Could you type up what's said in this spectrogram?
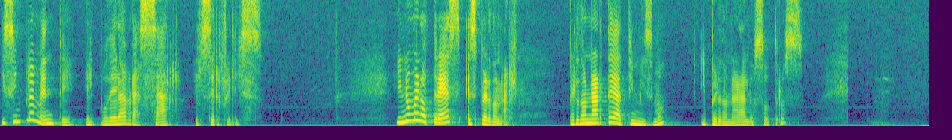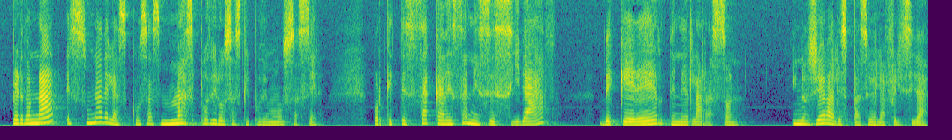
Y simplemente el poder abrazar el ser feliz. Y número tres es perdonar. Perdonarte a ti mismo y perdonar a los otros. Perdonar es una de las cosas más poderosas que podemos hacer, porque te saca de esa necesidad de querer tener la razón y nos lleva al espacio de la felicidad.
